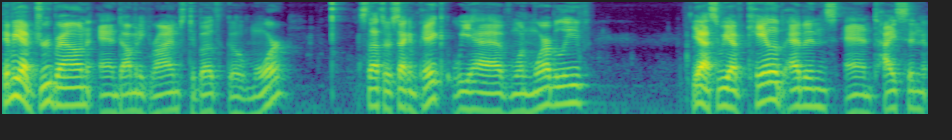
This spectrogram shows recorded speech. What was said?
Then we have Dru Brown and Dominique Rhymes to both go more. So that's our second pick. We have one more, I believe. Yeah, so we have Caleb Evans and Tyson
